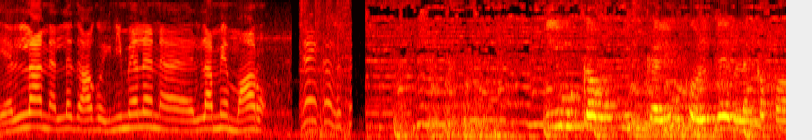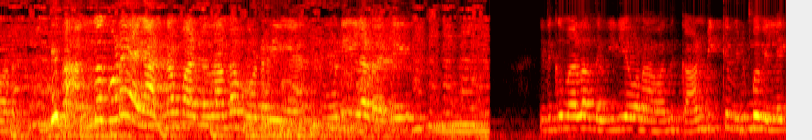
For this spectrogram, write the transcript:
எல்லாம் நல்லது ஆகும். இனிமேல ந- எல்லாமே மாறும். திமுக ஆபீஸ்களின் கொள்கை விளக்கப்பாடு அங்க கூட எங்க அண்ணன் பாட்டை தாண்டா போடுறீங்க. முடியலடா இதுக்கு மேல அந்த வீடியோவை நான் வந்து காண்பிக்க விரும்பவில்லை.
